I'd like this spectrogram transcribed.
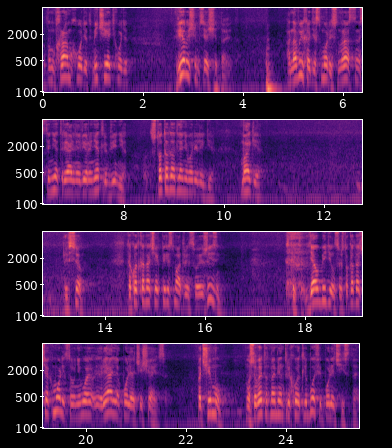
вот он в храм ходит, в мечеть ходит, верующим себя считает. А на выходе смотришь, нравственности нет, реальной веры нет, любви нет. Что тогда для него религия? Магия. И все. Так вот, когда человек пересматривает свою жизнь, сказать, я убедился, что когда человек молится, у него реально поле очищается. Почему? Потому что в этот момент приходит любовь и поле чистое.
